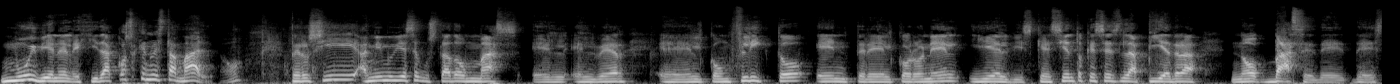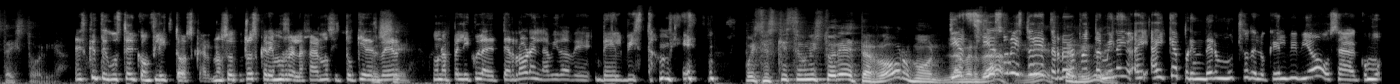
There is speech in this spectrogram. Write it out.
muy bien elegida, cosa que no está mal, ¿no? Pero sí, a mí me hubiese gustado más el, el ver eh, el conflicto entre el coronel y Elvis, que siento que esa es la piedra no base de, de esta historia. Es que te gusta el conflicto, Oscar. Nosotros queremos relajarnos y tú quieres Pues ver sí. una película de terror en la vida de, de Elvis también. Pues es que es una historia de terror, Mon, Sí, la sí, verdad. es una historia de terror, pero también hay, hay- hay que aprender mucho de lo que él vivió. O sea, como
